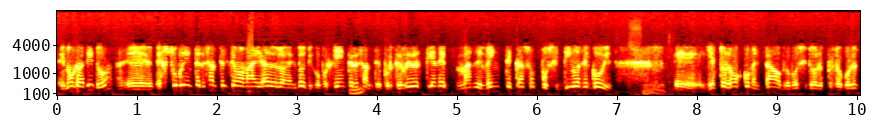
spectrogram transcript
en un ratito, eh, es súper interesante el tema más allá de lo anecdótico. ¿Por qué es interesante? Porque River tiene más de 20 casos positivos de COVID. Eh, y esto lo hemos comentado a propósito de los protocolos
